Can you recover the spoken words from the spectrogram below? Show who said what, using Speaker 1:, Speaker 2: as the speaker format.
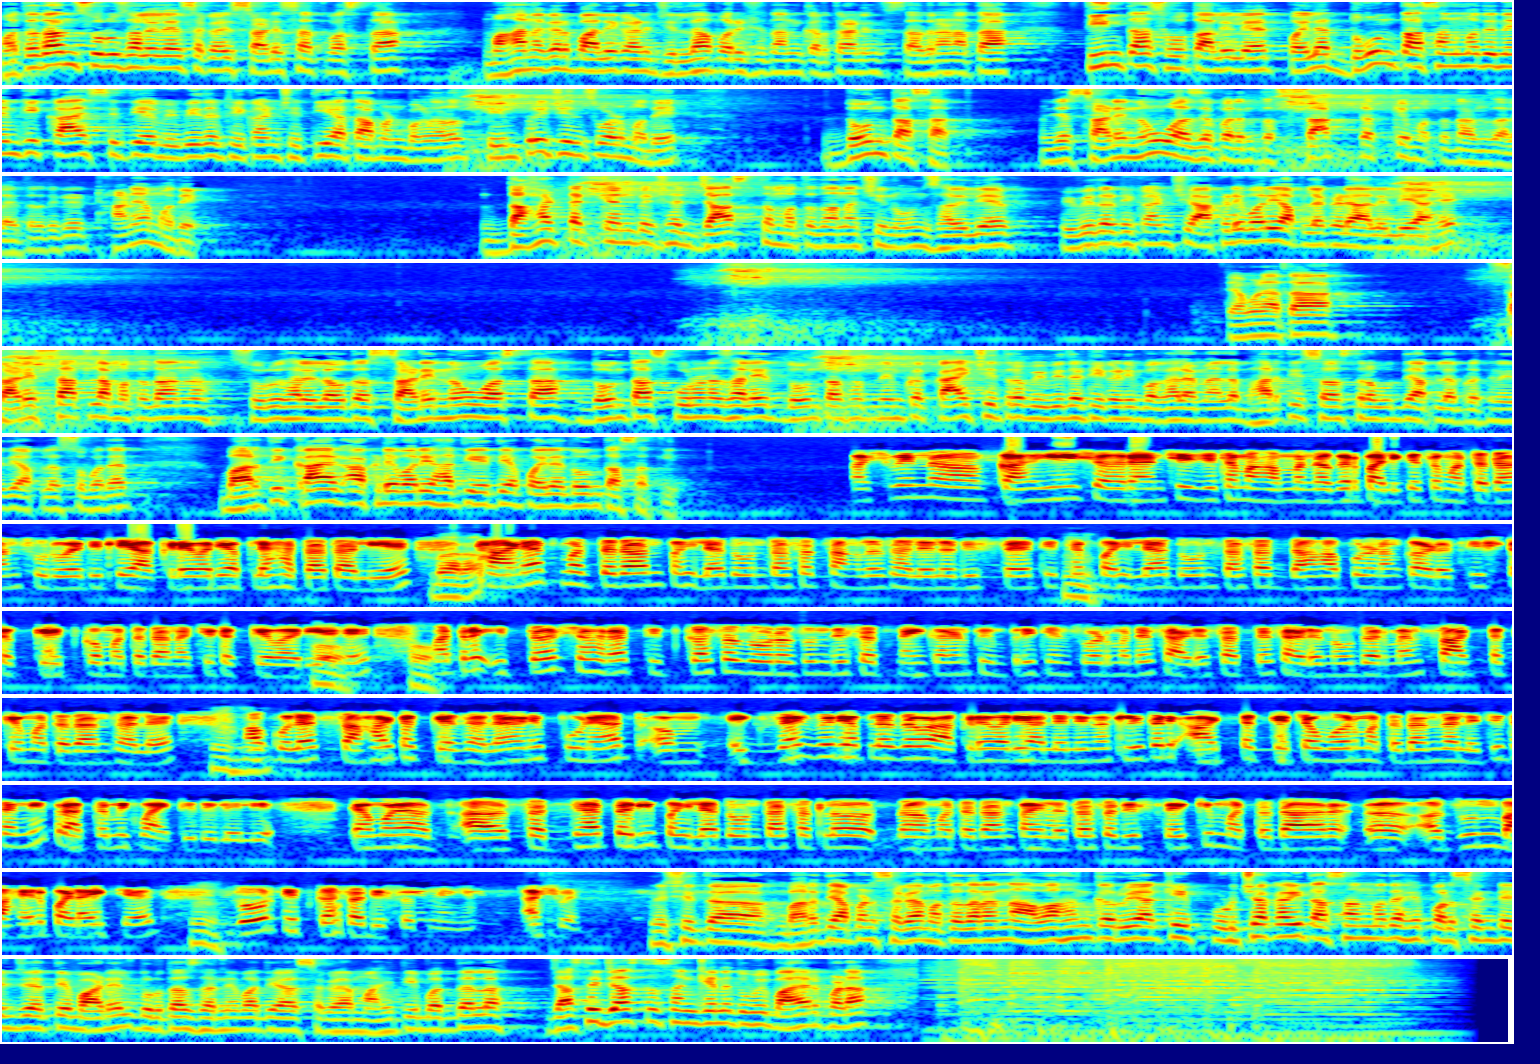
Speaker 1: मतदान सुरू झालेलं आहे सकाळी साडेसात वाजता. महानगरपालिका आणि जिल्हा परिषदांकरता आणि साधारण आता तीन तास होत आलेले आहेत. पहिल्या दोन तासांमध्ये नेमकी काय स्थिती आहे विविध ठिकाणची ती आता आपण बघणार आहोत. पिंपरी चिंचवडमध्ये दोन तासात म्हणजे साडेनऊ वाजेपर्यंत सात टक्के मतदान झालंय. तर तिकडे ठाण्यामध्ये दहा टक्क्यांपेक्षा जास्त मतदानाची नोंद झालेली आहे. विविध ठिकाणची आकडेवारी आपल्याकडे आलेली आहे. त्यामुळे आता साडेसातला मतदान सुरू झालेलं होतं. साडेनऊ वाजता दोन तास पूर्ण झाले. दोन तासात नेमकं काय चित्र विविध ठिकाणी बघायला मिळालं? भारती सहस्त्रबुद्धे आपल्या प्रतिनिधी आपल्यासोबत आहेत. भारती काय आकडेवारी हाती येते या पहिल्या दोन तासातली?
Speaker 2: अश्विन काही शहरांची जिथे महानगरपालिकेचं मतदान सुरू आहे तिथली आकडेवारी आपल्या हातात आली आहे. ठाण्यात मतदान पहिल्या दोन तासात चांगलं झालेलं दिसतंय. तिथे पहिल्या दोन तासात दहा पूर्णांक अडतीस टक्के इतकं मतदानाची टक्केवारी
Speaker 1: हो,
Speaker 2: आहे.
Speaker 1: हो.
Speaker 2: मात्र इतर शहरात तितकासा जोर अजून दिसत नाही कारण पिंपरी चिंचवडमध्ये साडेसात ते साडेनऊ दरम्यान साठ टक्के मतदान झालंय. अकोल्यात सहा टक्के झालंय आणि पुण्यात एक्झॅक्ट जरी आपल्याजवळ आकडेवारी आलेली नसली तरी आठ टक्क्याच्या वर मतदान झाल्याची त्यांनी प्राथमिक माहिती दिलेली आहे. त्यामुळे सध्या तरी पहिल्या दोन तासातलं मतदान पाहिलं तसं दिसतंय की मतदार अजून बाहेर पडायचे आहेत. जोर तितकासा दिसत नाहीये. अश्विन.
Speaker 1: निश्चित भारती आपण सगळ्या मतदारांना आवाहन करूया की पुढच्या काही तासांमध्ये हे पर्सेंटेज जे आहे ते वाढेल. तुर्तास धन्यवाद या सगळ्या माहितीबद्दल. जास्तीत जास्त संख्येने तुम्ही बाहेर पडा.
